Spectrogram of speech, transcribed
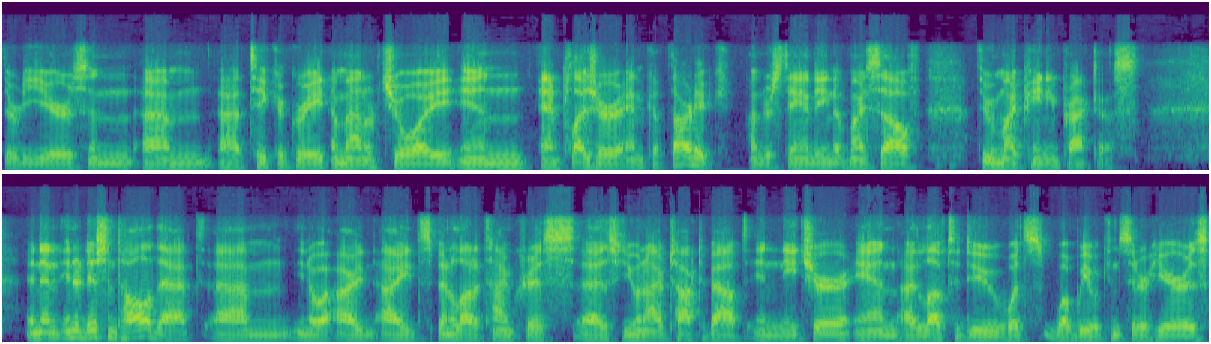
30 years and um, uh, take a great amount of joy in and pleasure and cathartic understanding of myself through my painting practice. And then, in addition to all of that, um, you know, I, I spend a lot of time, Chris, as you and I have talked about, in nature, and I love to do what's what we would consider here is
